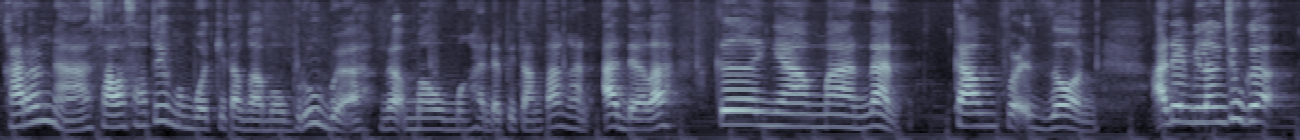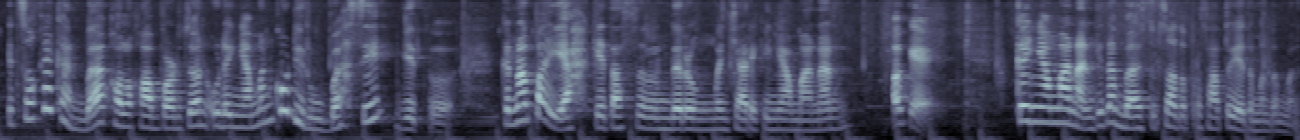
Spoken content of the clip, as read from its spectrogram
Karena salah satu yang membuat kita nggak mau berubah, nggak mau menghadapi tantangan adalah kenyamanan comfort zone. Ada yang bilang juga, it's okay kan mbak kalau comfort zone udah nyaman kok dirubah sih gitu. Kenapa ya kita cenderung mencari kenyamanan? Oke, okay. kenyamanan kita bahas satu persatu ya teman-teman.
